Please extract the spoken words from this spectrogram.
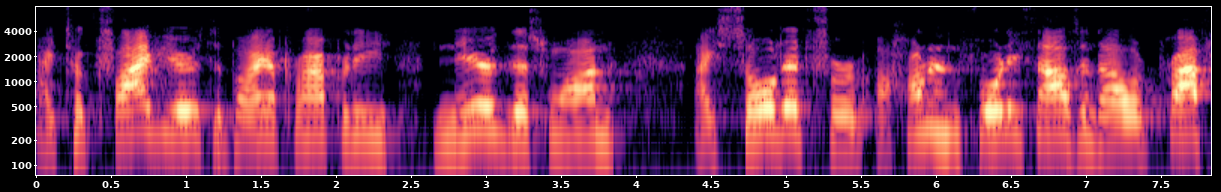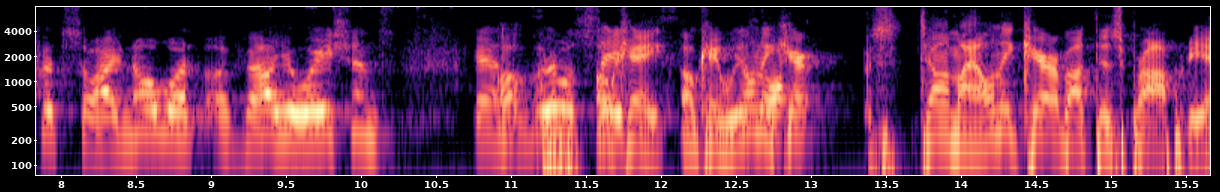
I took five years to buy a property near this one. I sold it for $140,000 profit, so I know what evaluations and oh, real estate. Oh, Okay, okay, we only all- care, tell him I only care about this property.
